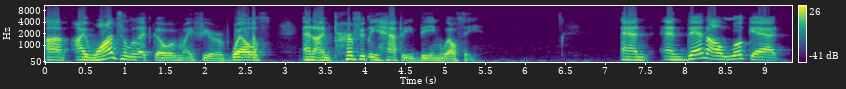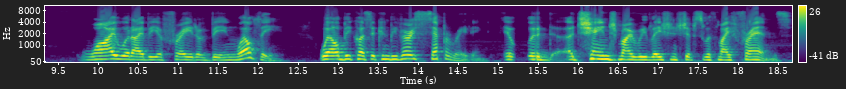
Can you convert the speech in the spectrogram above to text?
Um, I want to let go of my fear of wealth, and I'm perfectly happy being wealthy. And and then I'll look at why would I be afraid of being wealthy? Well, because it can be very separating. It would uh, change my relationships with my friends.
